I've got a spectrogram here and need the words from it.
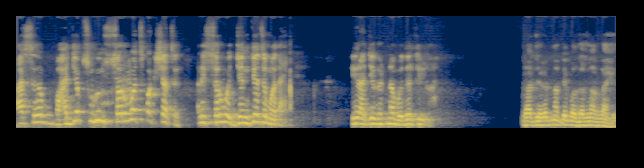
असं भाजप सोडून सर्वच पक्षाचं आणि सर्व जनतेचं मत आहे. ही राज्यघटना बदलतील का? राज्यघटना ते बदलणार नाहीत.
